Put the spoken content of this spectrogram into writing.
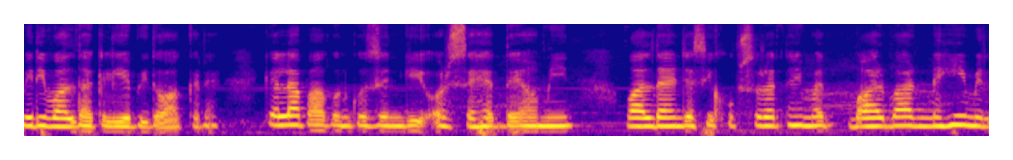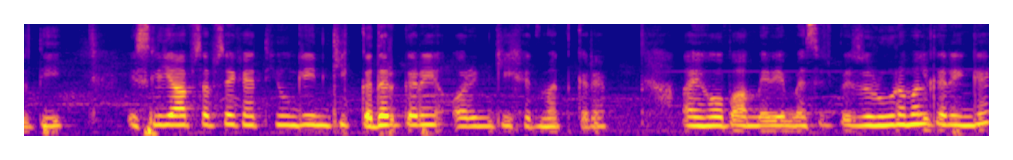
मेरी वालदा के लिए भी दुआ करें, कि अल्लाह पाक उनको ज़िंदगी और सेहत दे, आमीन। वालदेन जैसी खूबसूरत नहमत बार बार नहीं मिलती, इसलिए आप सबसे कहती हूँ कि इनकी कदर करें और इनकी खिदमत करें। आई होप आप मेरे मैसेज पे ज़रूर अमल करेंगे।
